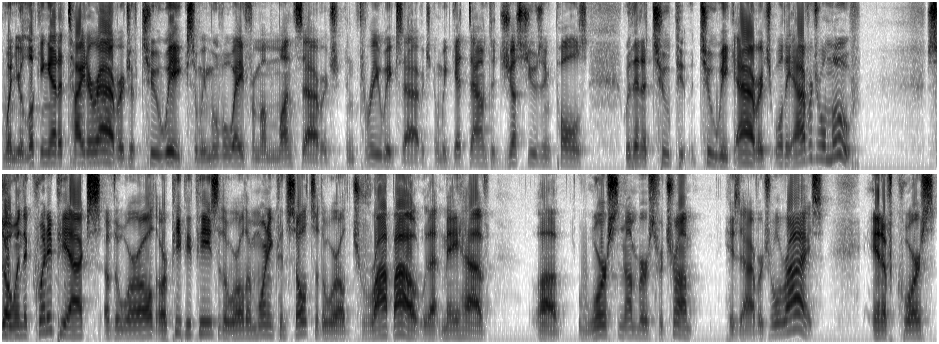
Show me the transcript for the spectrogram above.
When you're looking at a tighter average of two weeks, and we move away from a month's average and three weeks average, and we get down to just using polls within a two two week average, well, the average will move. So when the Quinnipiacs of the world, or PPPs of the world, or Morning Consults of the world drop out, that may have uh, worse numbers for Trump, his average will rise. And of course,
